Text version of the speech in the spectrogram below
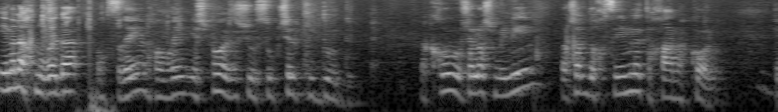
אם אנחנו רגע עוצרים, אנחנו אומרים, יש פה איזשהו סוג של קידוד. לקחו שלוש מילים, ועכשיו דוחסים לתוכן הכל. Okay?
